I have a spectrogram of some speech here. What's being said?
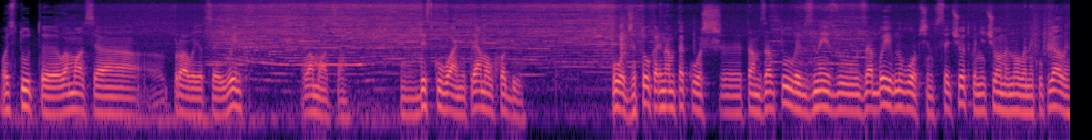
ось тут е, ламався правий оцей винт, ламався в дискуванні, прямо в ходу. Отже, токар нам також е, там завтулив, знизу забив. Ну, в общем, все чітко, нічого ми нове не купляли.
